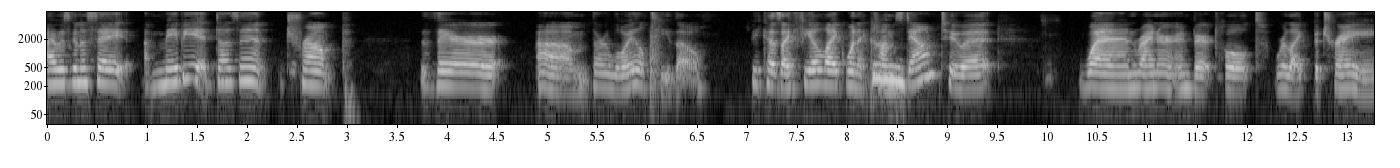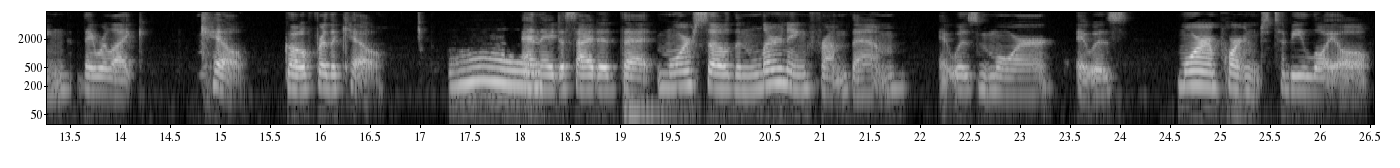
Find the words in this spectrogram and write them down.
I was gonna say maybe it doesn't trump their um their loyalty though, because I feel like when it comes Mm. down to it, when Reiner and Berthold were like betraying, they were like, "Kill, go for the kill," Oh. and they decided that more so than learning from them, it was more it was more important to be loyal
